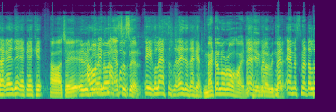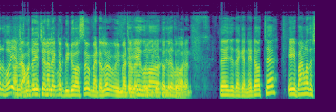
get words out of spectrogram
দেখাই দেই একে একে। আচ্ছা এগুলো হলো এসএস এর এইগুলো এসএস এই যে দেখেন। মেটালেরও হয় নাকি এগুলোর ভিতরে? এমএস মেটালের হয় আচ্ছা আমাদের এই চ্যানেলে একটা ভিডিও আছে মেটালের ওই মেটালের ভিডিওটা দিতে দেখতে। পারেন। তো এই যে দেখেন এটা হচ্ছে এই বাংলাদেশ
